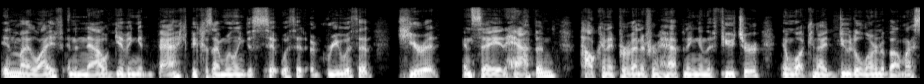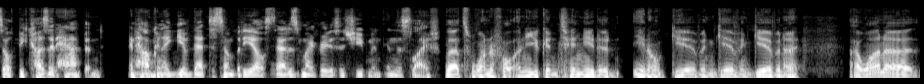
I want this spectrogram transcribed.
in my life and now giving it back because I'm willing to sit with it, agree with it, hear it, and say it happened. How can I prevent it from happening in the future? And what can I do to learn about myself because it happened? And how can I give that to somebody else? That is my greatest achievement in this life. That's wonderful. And you continue to, you know, give and give and give. And I, I want to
